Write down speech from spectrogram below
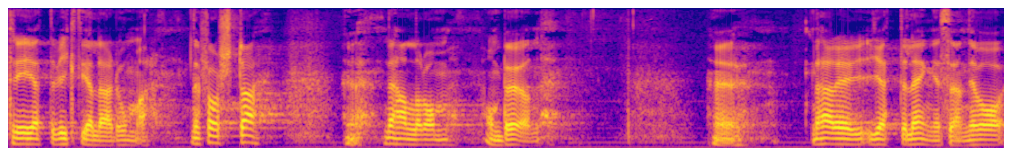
Tre jätteviktiga lärdomar. Den första eh, det handlar om, om bön. Eh, det här är jättelänge sedan. Jag var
